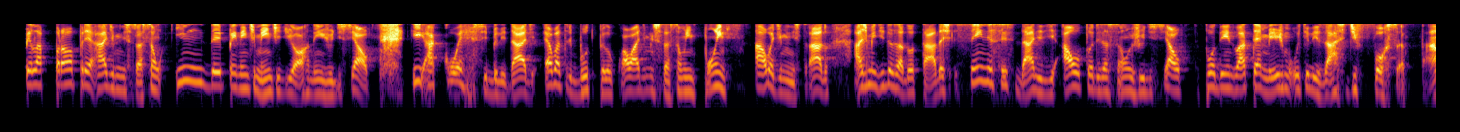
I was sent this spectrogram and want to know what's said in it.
pela própria administração, independentemente de ordem judicial. E a coercibilidade é o atributo pelo qual a administração impõe ao administrado as medidas adotadas sem necessidade de autorização judicial podendo até mesmo utilizar-se de força. Tá?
